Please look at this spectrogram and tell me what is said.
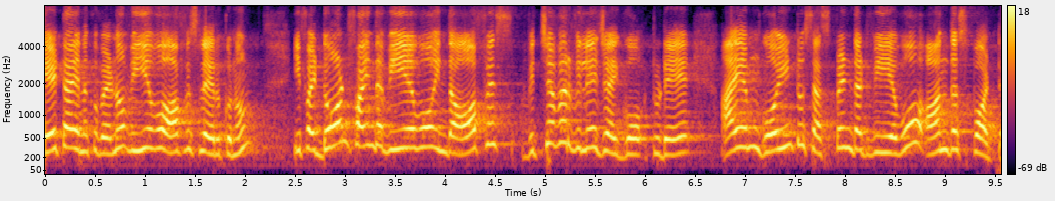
டேட்டா எனக்கு வேணும் விஏஓ ஆஃபீஸில் இருக்கணும். If I don't find the VAO in the office whichever village I go today I am going to suspend that VAO on the spot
